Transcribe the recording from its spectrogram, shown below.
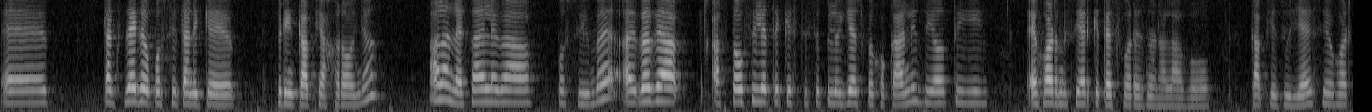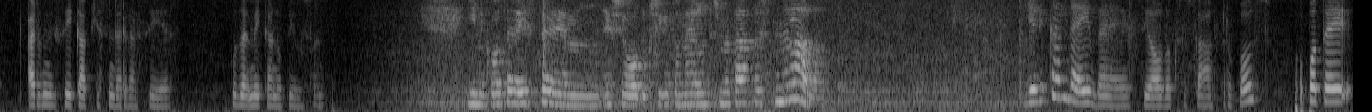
Ε, εντάξει, δεν είναι όπως ήταν και πριν κάποια χρόνια, αλλά ναι, θα έλεγα πως είμαι. Ε, βέβαια, αυτό οφείλεται και στις επιλογές που έχω κάνει, διότι έχω αρνηθεί αρκετές φορές να αναλάβω κάποιες δουλειές ή έχω αρ- αρνηθεί κάποιες συνεργασίες που δεν με ικανοποιούσαν. Γενικότερα είστε μ, αισιόδοξοι για το μέλλον της μετάφρασης στην Ελλάδα; Γενικά ναι, είμαι αισιόδοξος άνθρωπος, οπότε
